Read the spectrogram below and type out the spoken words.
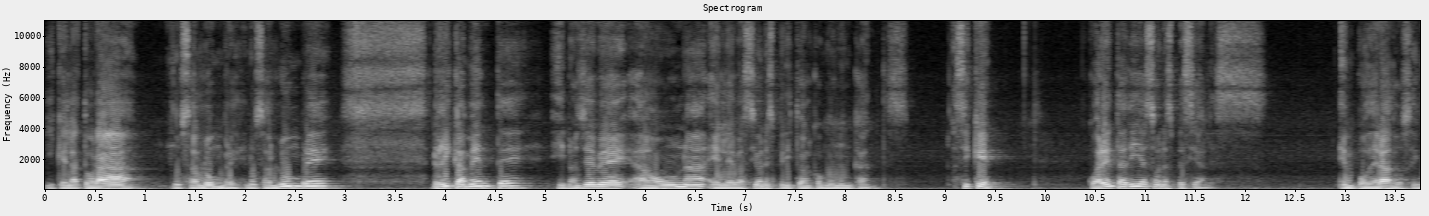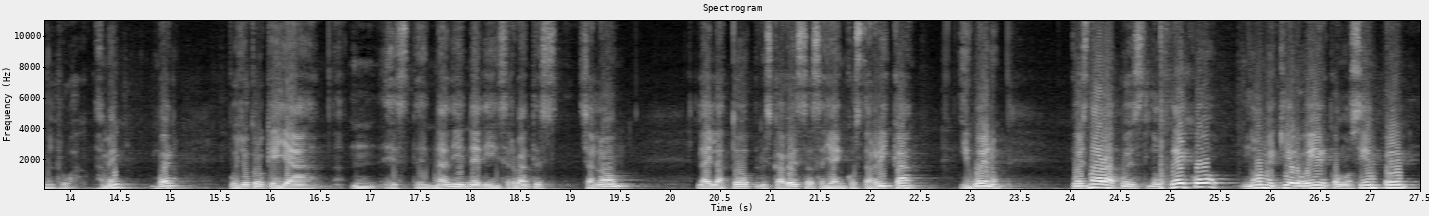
y que la Torah nos alumbre, nos alumbre ricamente y nos lleve a una elevación espiritual como nunca antes. Así que 40 días son especiales, empoderados en el Ruach. Amén. Bueno, pues yo creo que ya mm, este, nadie, Neddy Cervantes, Shalom, Laila Top, mis cabezas allá en Costa Rica. Y bueno, pues nada, pues los dejo. No me quiero ir como siempre.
